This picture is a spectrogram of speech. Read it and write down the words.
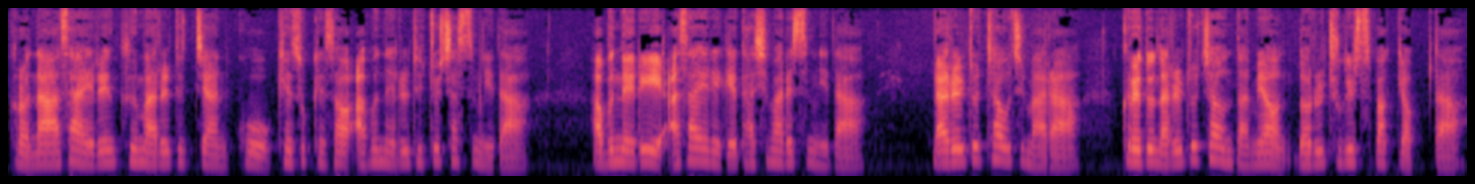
그러나 아사엘은 그 말을 듣지 않고 계속해서 아브넬을 뒤쫓았습니다. 아브넬이 아사엘에게 다시 말했습니다. 나를 쫓아오지 마라. 그래도 나를 쫓아온다면 너를 죽일 수밖에 없다.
